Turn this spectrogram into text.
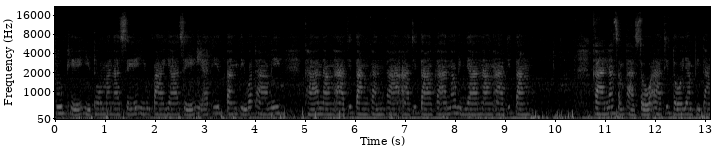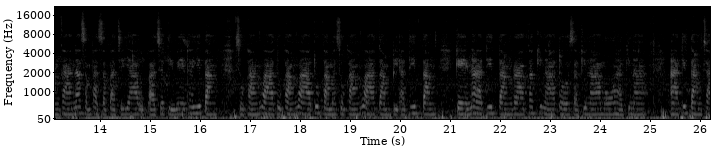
ทุกเขหิโทมนาเสหิอุปายาเสหิอาทิตตันติวทามิานังอาทิตังคันธาอาทิตาคานวิญญาณังอาทิตังคานสัมผัสโสอาทิโตยัมปิทางคานาสัมผัสสปัจจยาอุปาชติเวทยิตัง สุขังวาทุขังวาทุกขามสุขังวาตัมปิอาทิตตัง เกนาอาทิตตังราคคินาโทสักินาโมหะคินา อาทิตตังชา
